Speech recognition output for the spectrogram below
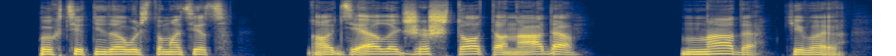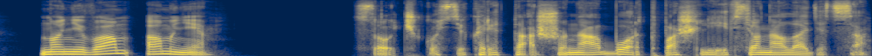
— пыхтит недовольством отец. «Но делать же что-то надо». «Надо», — киваю, — «но не вам, а мне». «Сочку-секретаршу на аборт пошли, и все наладится»,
